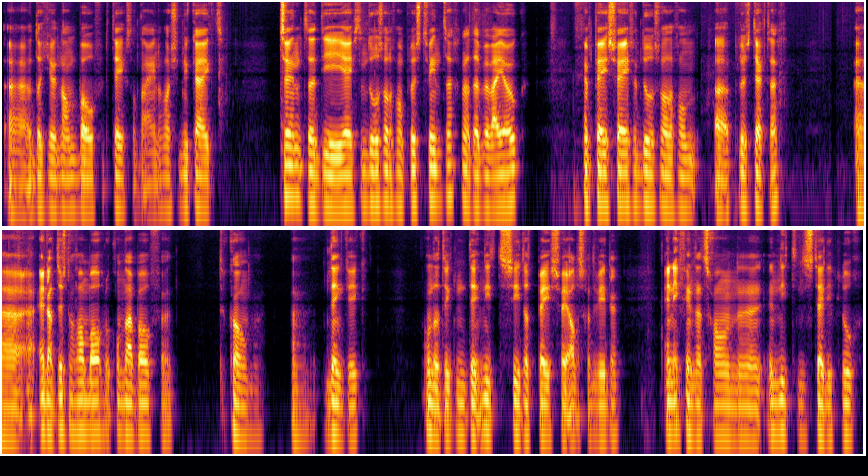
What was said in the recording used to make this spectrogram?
uh, dat je dan boven de tegenstander eindigt. Als je nu kijkt, Twente die heeft een doelsaldo van plus 20, dat hebben wij ook. En PSV heeft een doelsaldo van uh, plus 30. en dat is nog wel mogelijk om daar boven te komen, denk ik omdat ik niet zie dat PSV alles gaat winnen. En ik vind dat gewoon een, niet een steady ploeg.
